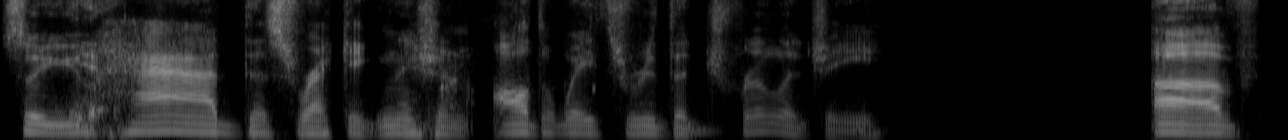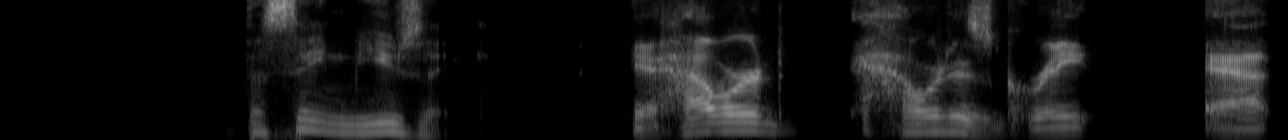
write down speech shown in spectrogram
So you Yeah. had this recognition all the way through the trilogy of the same music. Yeah, Howard Howard is great at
